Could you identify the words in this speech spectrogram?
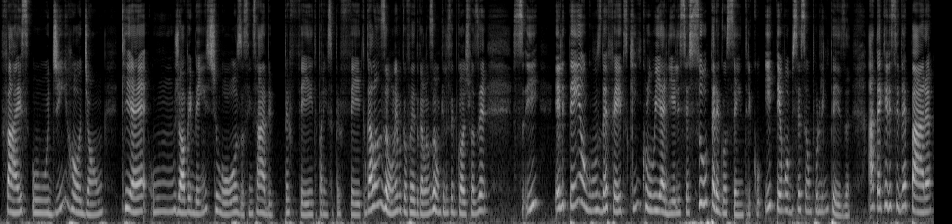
faz o Jin Ho Jong, que é um jovem bem estiloso, assim, sabe? Perfeito, aparência perfeito. Galanzão, lembra que eu falei do galanzão, que ele sempre gosta de fazer? E ele tem alguns defeitos que inclui ali ele ser super egocêntrico e ter uma obsessão por limpeza. Até que ele se depara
